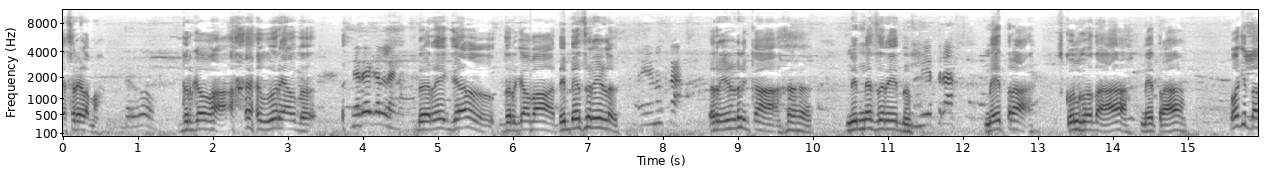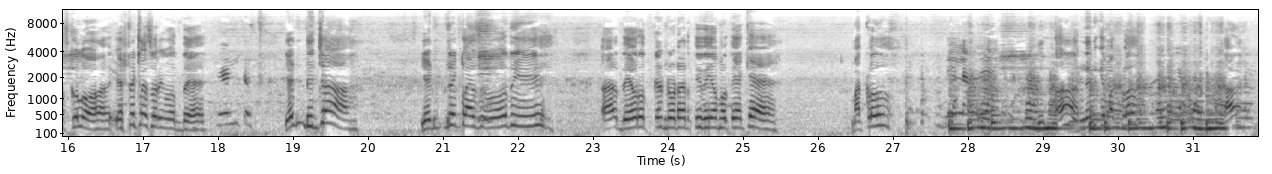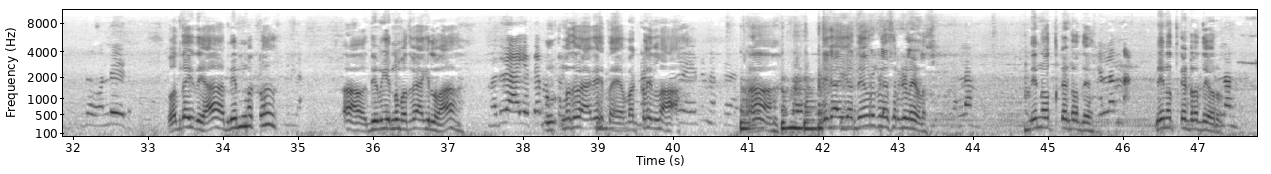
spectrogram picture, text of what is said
ಹೆಸರು ಹೇಳಮ್ಮ? ದುರ್ಗು. ದುರ್ಗವ್ವ. ಊರು ಯಾವುದು? ದರೇಗಲ್ ದುರ್ಗವ್ವ. ನಿನ್ನ ಹೆಸರು ಹೇಳು. ರೇಣುಕ. ನಿನ್ನ ಹೆಸರೇನು ನೇತ್ರ. ನೇತ್ರ. ಸ್ಕೂಲ್ಗೆ ಹೋದ? ನೇತ್ರ. ಹೋಗಿದ್ದ ಸ್ಕೂಲು? ಎಷ್ಟನೇ ಕ್ಲಾಸ್ವರೆಗೆ ಓದ್ದೆ ಎಂಟು. ನಿಜ? ಎಂಟನೇ ಕ್ಲಾಸ್ ಓದಿ ದೇವ್ರ ಹೊತ್ಕೊಂಡು ಓಡಾಡ್ತಿದೀಯ ಮತ್ತೆ ಯಾಕೆ? ಮಕ್ಕಳು ಆಗಿಲ್ಲ. ನಿನಗೆ ಮಕ್ಕಳು? ಇದು ಒಂದೇ ಇದು ಒಂದೇ ಇದೆಯಾ? ನಿನ್ನ ಮಕ್ಕಳು? ನಿನಗೆ ಇನ್ನೂ ಮದುವೆ ಆಗಿಲ್ವಾ? ಮದುವೆ ಆಗೈತೆ ಮಕ್ಕಳಿಲ್ಲ. ಹಾ. ಈಗ ಈಗ ದೇವ್ರಗಳ ಹೆಸರುಗಳು ಹೇಳು. ಎಲ್ಲಮ್ಮ. ನೀನು ಹೊತ್ಕೊಂಡ್ರ ದೇವ್ರು. ನೀನು ಹೊತ್ಕೊಂಡ್ರ ದೇವ್ರು.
